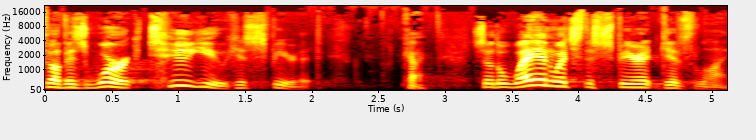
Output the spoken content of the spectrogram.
of his work to you, his Spirit. Okay, so the way in which the Spirit gives life.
